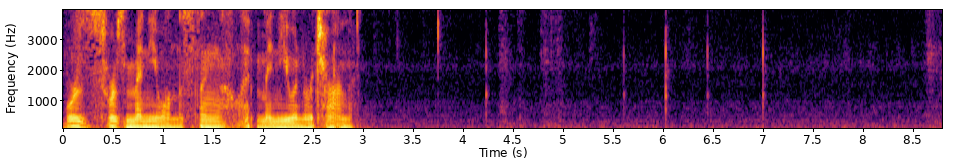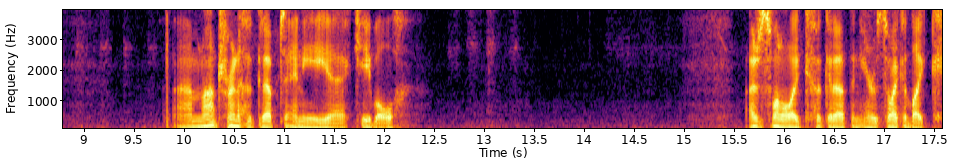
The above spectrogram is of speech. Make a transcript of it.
where's where's menu on this thing? I'll hit menu and return. I'm not trying to hook it up to any uh, cable. I just want to like hook it up in here so I could like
